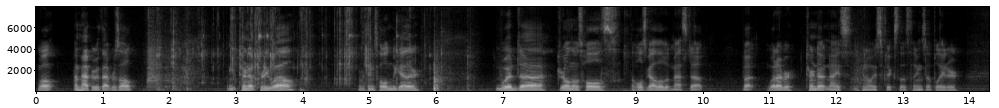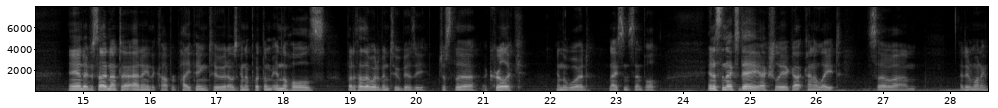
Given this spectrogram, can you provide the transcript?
Well, I'm happy with that result. It turned out pretty well. Everything's holding together. Would uh, drilling those holes, the holes got a little bit messed up. But whatever, turned out nice. You can always fix those things up later. And I decided not to add any of the copper piping to it. I was going to put them in the holes, but I thought that would have been too busy. Just the acrylic and the wood, nice and simple. And it's the next day, actually, it got kind of late. So um, I didn't want to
